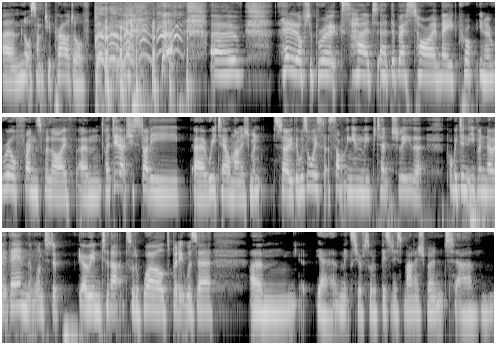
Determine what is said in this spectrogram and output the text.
um, not something to be proud of, but yeah. Um, headed off to Brookes, had had the best time, made prop, you know real friends for life. Um, I did actually study uh, retail management, so there was always something in me potentially that probably didn't even know it then that wanted to go into that sort of world, but it was a um, yeah, a mixture of sort of business management, um,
